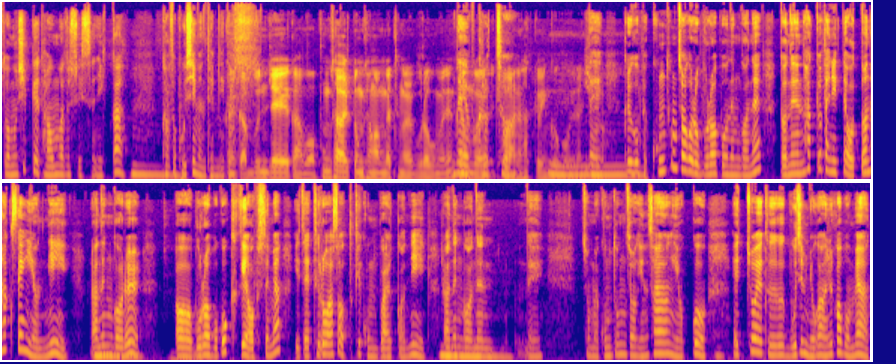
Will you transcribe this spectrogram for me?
너무 쉽게 다운받을 수 있으니까 음. 가서 보시면 됩니다. 그러니까 문제가 뭐 봉사활동 경험 같은 걸 물어보면은 네, 그런 걸 그렇죠. 좋아하는 학교인 거고 음. 이런 네. 식으로. 음. 그리고 공통적으로 물어보는 거는 너는 학교 다닐 때 어떤 학생이었니? 라는 음. 거를 어, 물어보고 그게 없으면 이제 들어와서 어떻게 공부할 거니? 라는 음. 거는 네. 정말 공통적인 사항이었고 애초에 그 모집 요강 읽어보면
